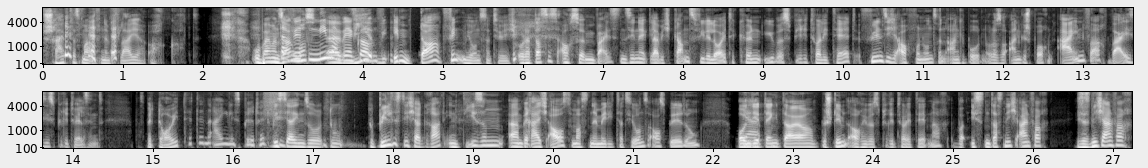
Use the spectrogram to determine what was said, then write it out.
schreib das mal auf einen Flyer. Ach Gott. Wobei man Da sagen muss, niemand mehr wir, wir- eben, da finden wir uns natürlich. Oder das ist auch so im weitesten Sinne, glaube ich, ganz viele Leute können über Spiritualität, fühlen sich auch von unseren Angeboten oder so angesprochen, einfach weil sie spirituell sind. Was bedeutet denn eigentlich spirituell? Du bist ja in so, du, du bildest dich ja gerade in diesem ähm, Bereich aus, du machst eine Meditationsausbildung und Ja. ihr denkt da ja bestimmt auch über Spiritualität nach. Aber Ist denn das nicht einfach, ist es nicht einfach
